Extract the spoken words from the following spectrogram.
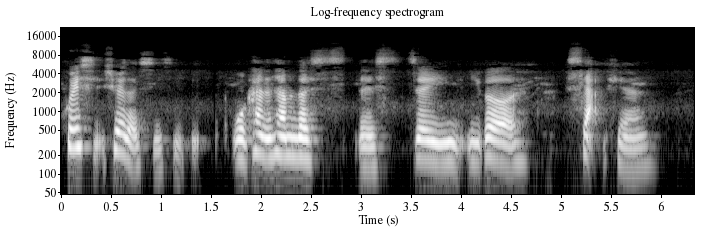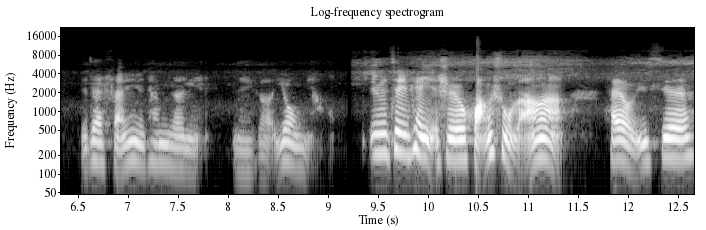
灰喜鹊的栖息地。我看着他们的呃这一一个夏天也在繁育他们的那个幼鸟，因为这一片也是黄鼠狼啊，还有一些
